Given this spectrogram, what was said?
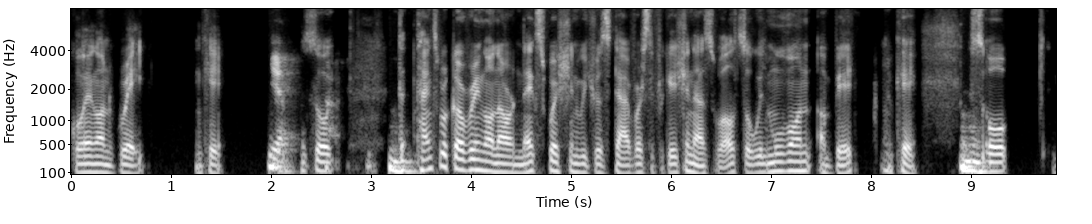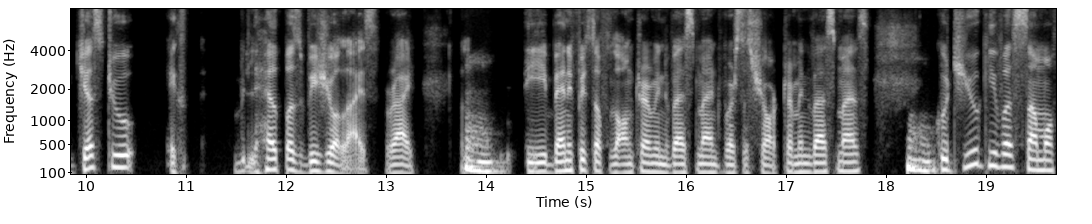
going on great. Okay. yeah So th thanks for covering on our next question, which was diversification as well. So we'll move on a bit. Okay. Mhm. So just to ex help us visualize, right? Mhm. The benefits of long-term investment versus short-term investments. Mhm. Could you give us some of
